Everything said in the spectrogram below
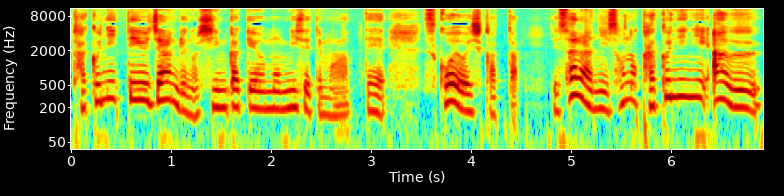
角煮っていうジャンルの進化系も見せてもらって、すごい美味しかった。で、さらにその角煮に合う、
